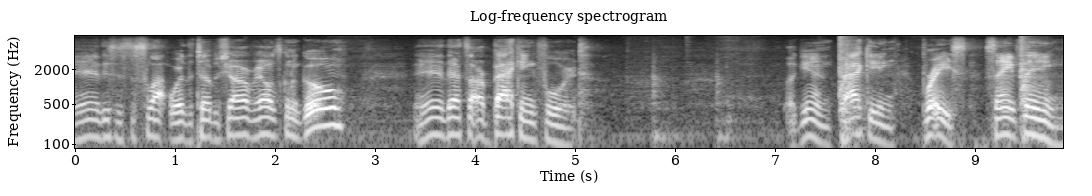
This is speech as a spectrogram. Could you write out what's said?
And this is the slot where the tub and shower valve is going to go. And that's our backing for it. Again, backing, brace, same thing.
